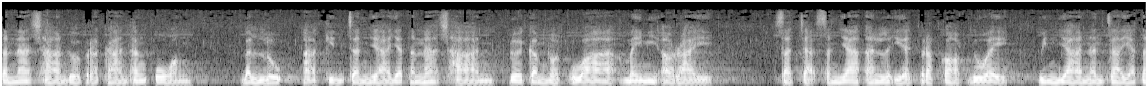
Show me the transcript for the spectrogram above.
ตนะฌานโดยประการทั้งปวง บรรลุอากินจัญญายตนะฌานโดยกำหนดว่าไม่มีอะไร สัจจะสัญญาอันละเอียดประกอบด้วย วิญญาณัญจายต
